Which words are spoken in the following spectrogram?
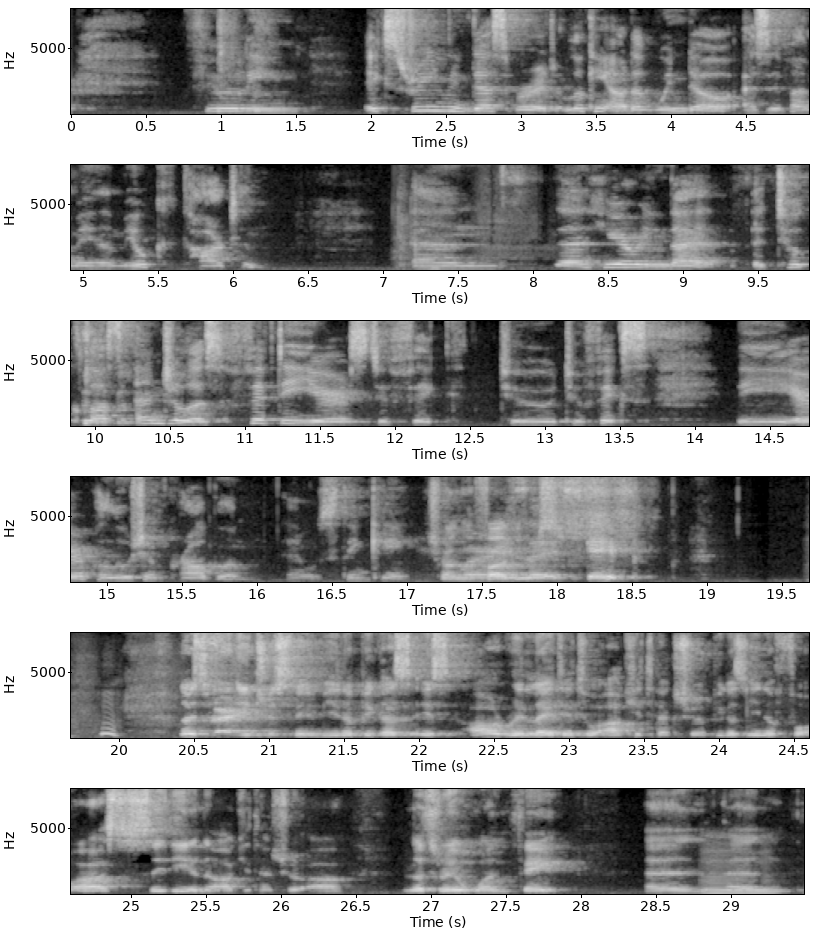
feeling extremely desperate looking out the window as if I'm in a milk carton. And then hearing that it took Los Angeles 50 years to fix to to fix the air pollution problem, and was thinking, China, where five is the years. escape? No, it's very interesting, you know, because it's all related to architecture. Because you know, for us, city and architecture are literally one thing, and mm. and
